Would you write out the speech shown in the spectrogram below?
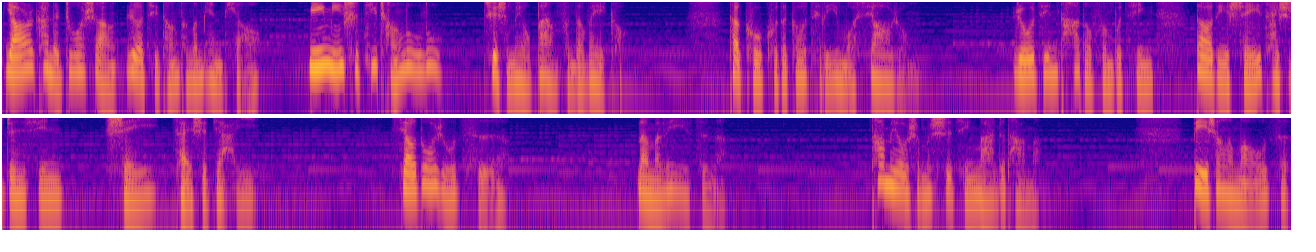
瑶儿看着桌上热气腾腾的面条，明明是饥肠辘辘，却是没有半分的胃口。他苦苦的勾起了一抹笑容。如今他都分不清，到底谁才是真心，谁才是假意。小多如此，那么栗子呢？他没有什么事情瞒着他吗？闭上了眸子，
